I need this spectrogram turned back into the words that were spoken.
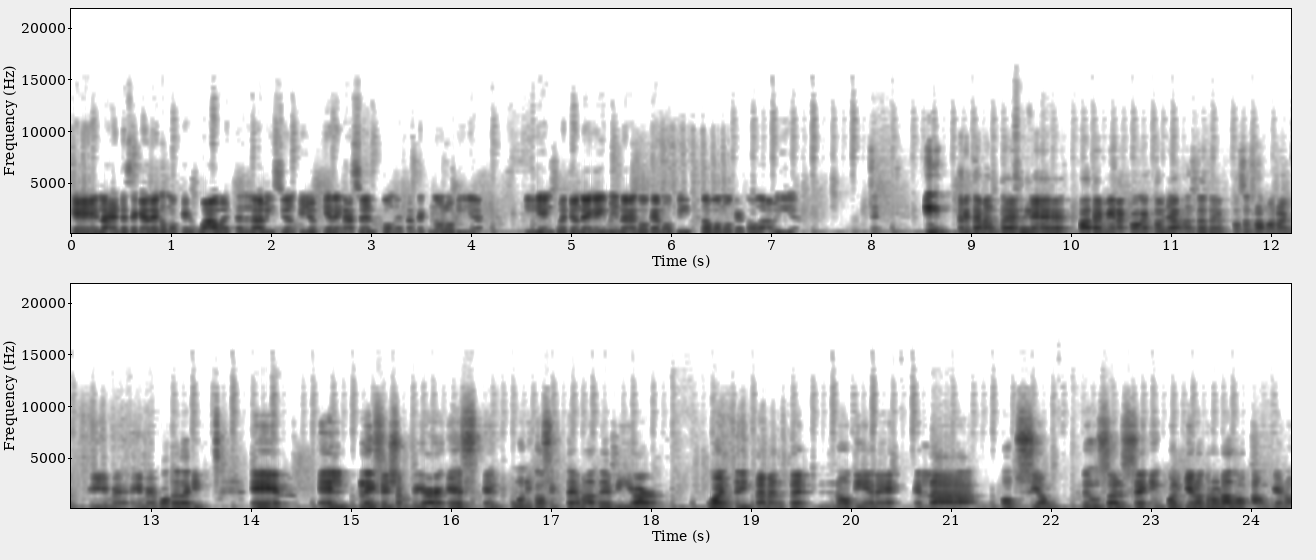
que la gente se quede como que, wow, esta es la visión que ellos quieren hacer con esta tecnología. Y en cuestión de gaming no es algo que hemos visto como que todavía. Y tristemente, eh, para terminar con esto ya, antes de pasar a Manuel y me, y me bote de aquí, eh, el PlayStation VR es el único sistema de VR cual tristemente no tiene la opción de usarse en cualquier otro lado, aunque no,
